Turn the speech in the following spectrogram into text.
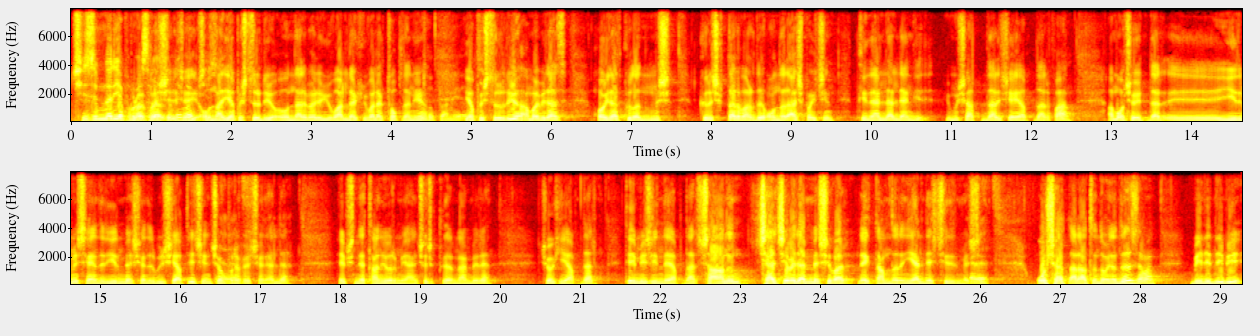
Çizimler yapılması Profesyonel- lazım değil şey, mi? Çizim. onlar yapıştırılıyor. Onlar böyle yuvarlak yuvarlak toplanıyor. Toplanıyor, evet. Yapıştırılıyor ama biraz hoyrat kullanılmış kırışıklar vardı. Onları açmak için tinerlerle yumuşattılar, şey yaptılar falan. Ama o çocuklar e, 20 senedir, 25 senedir bu işi yaptığı için çok profesyoneller. Hepsini de tanıyorum yani çocuklarımdan beri. Çok iyi yaptılar. Temizliğini de yaptılar. Sahanın çerçevelenmesi var. Reklamların yerleştirilmesi. Evet. O şartlar altında oynadığınız zaman belirli bir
